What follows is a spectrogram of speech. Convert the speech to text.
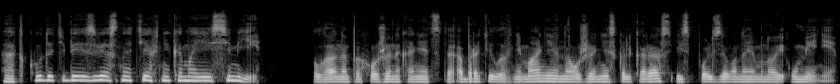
«Откуда тебе известна техника моей семьи?» Лана, похоже, наконец-то обратила внимание на уже несколько раз использованное мной умение.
